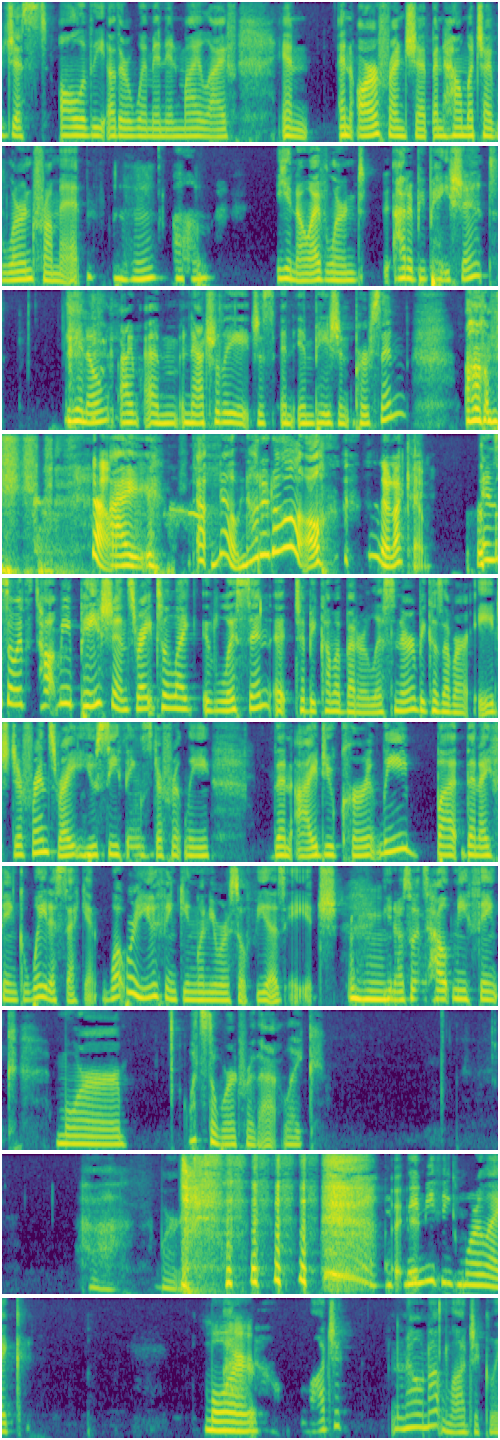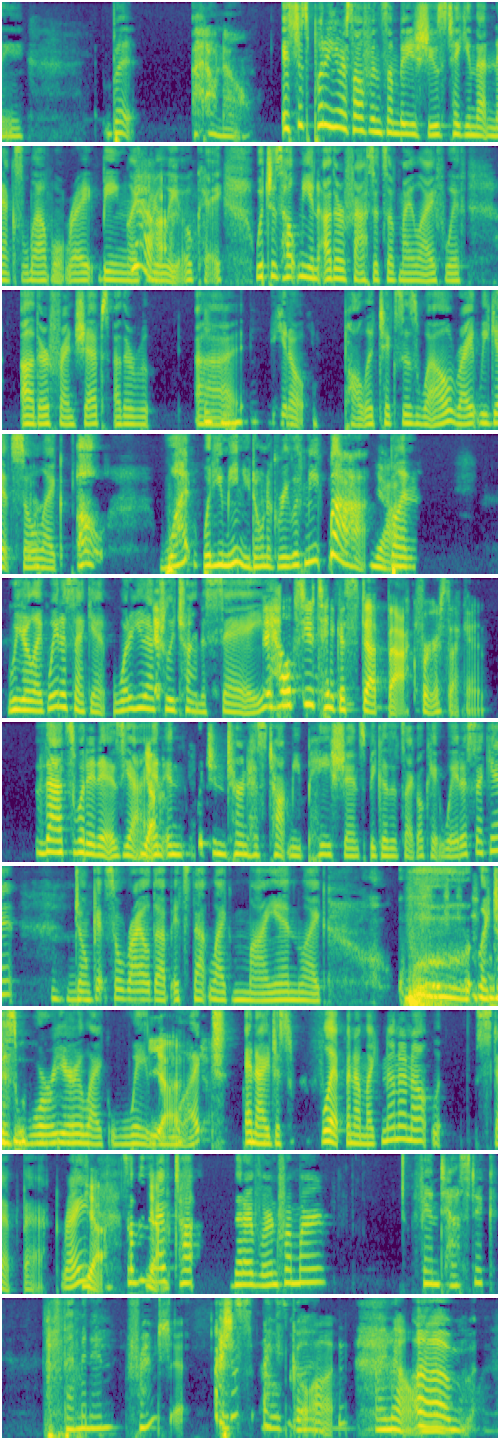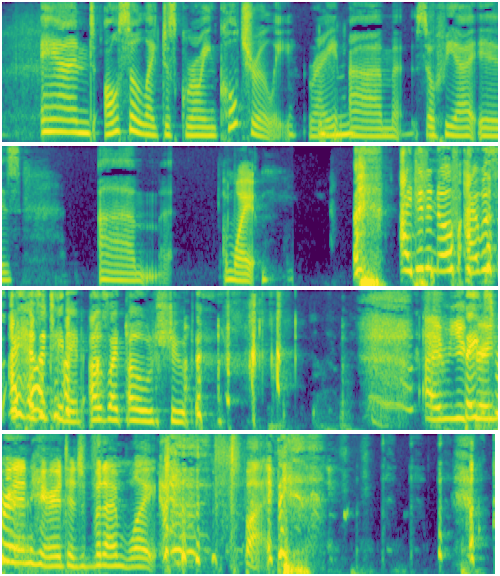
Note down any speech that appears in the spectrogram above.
just all of the other women in my life and and our friendship and how much I've learned from it. Mm-hmm. Um, you know, I've learned how to be patient. You know, I'm I'm naturally just an impatient person. Um No, I uh, no, not at all. no, not Kim. and so it's taught me patience, right? To like listen, uh, to become a better listener because of our age difference, right? You see things differently than I do currently, but then I think, wait a second, what were you thinking when you were Sophia's age? Mhm. You know, so it's helped me think more. What's the word for that? Like, word. It made me think more like More, logic. No, not logically, but I don't know. It's just putting yourself in somebody's shoes, taking that next level, right? Being like Yeah. really okay, which has helped me in other facets of my life with other friendships, other, uh, Mhm. you know, politics as well, right? We get so Yeah. like, oh, what? What do you mean you don't agree with me? Ah! Yeah. But when you're like, wait a second, what are you actually trying to say? it helps you take a step back for a second. That's what it is. Yeah. Yeah. And, and which in turn has taught me patience because it's like, okay, wait a second. Mm-hmm. Don't get so riled up. It's that like Mayan, like, whoa, like just warrior, like, wait, Yeah. what? And I just flip and I'm like, no, no, no, step back. Right. Yeah, Something that Yeah. I've taught, that I've learned from our fantastic feminine friendship. I just, I so could go good. on. I know. I know. Um, and also like just growing culturally, right? Mhm. Um, Sophia is, um, I'm white. I didn't know if I was, I hesitated. I was like, oh, shoot. I'm Thanks for- Ukrainian heritage, but I'm white. it's fine.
